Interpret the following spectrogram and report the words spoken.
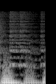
Thank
